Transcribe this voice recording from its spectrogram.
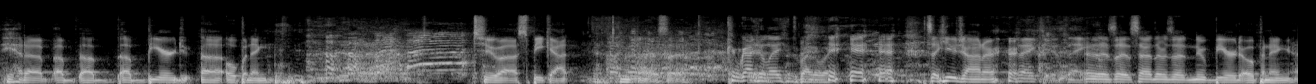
he had a a, a, a beard uh, opening to uh, speak at. Uh, so- Congratulations, by the way. it's a huge honor. Thank you, thank you. There's a, so there was a new beard opening uh,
